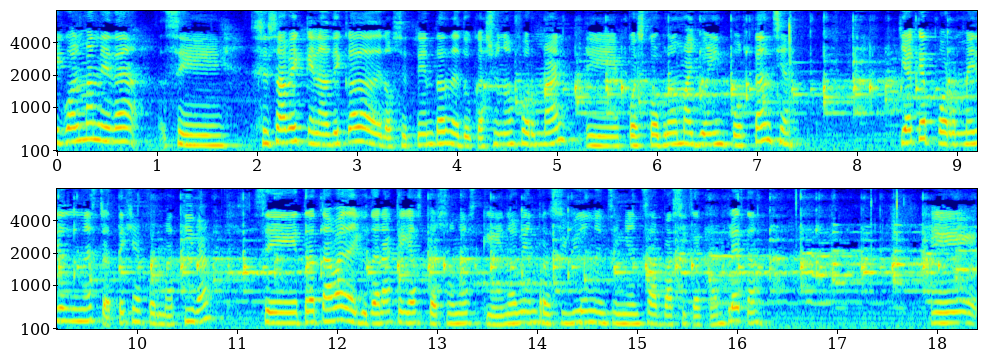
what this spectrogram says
igual manera, se, se, sabe que en la década de los 70 la educación no formal eh, pues cobró mayor importancia, ya que por medio de una estrategia formativa se trataba de ayudar a aquellas personas que no habían recibido una enseñanza básica completa. Eh,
